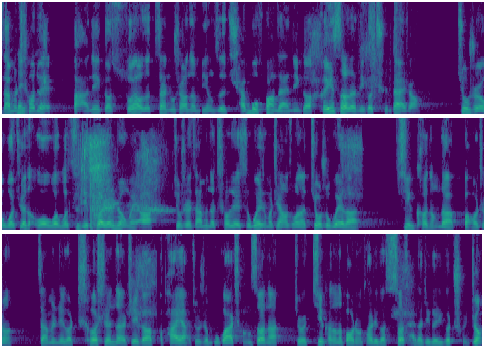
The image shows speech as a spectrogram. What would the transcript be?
咱们车队把那个所有的赞助商的名字全部放在那个黑色的那个裙带上，就是我觉得我我我自己个人认为啊，就是咱们的车队是为什么这样做呢？就是为了尽可能的保证咱们这个车身的这个 papaya，就是木瓜橙色呢。就是尽可能的保证它这个色彩的这个一个纯正，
